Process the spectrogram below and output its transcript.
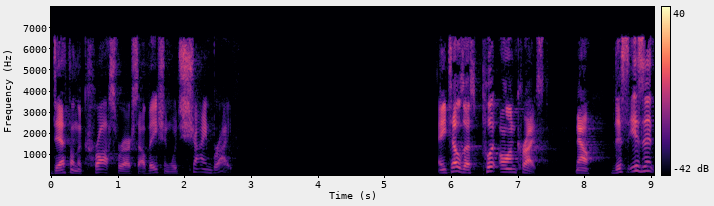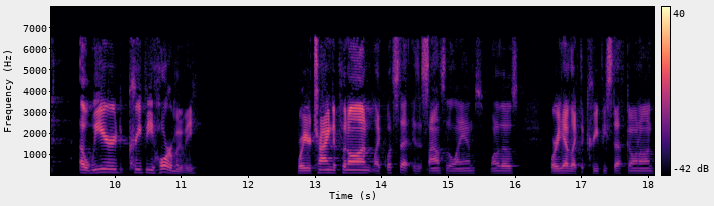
death on the cross for our salvation would shine bright. And he tells us, put on Christ. Now, this isn't a weird, creepy horror movie where you're trying to put on, like, what's that? Is it Silence of the Lambs? One of those? Where you have, like, the creepy stuff going on?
